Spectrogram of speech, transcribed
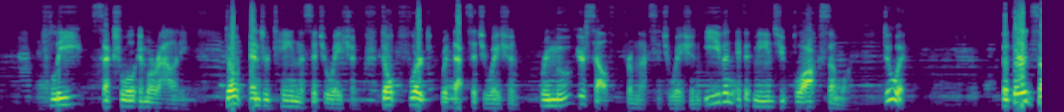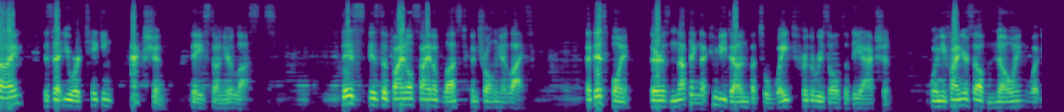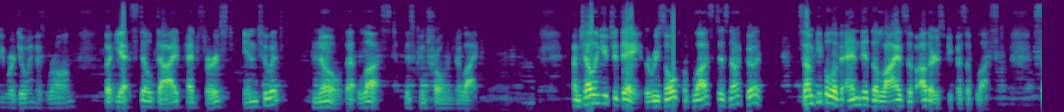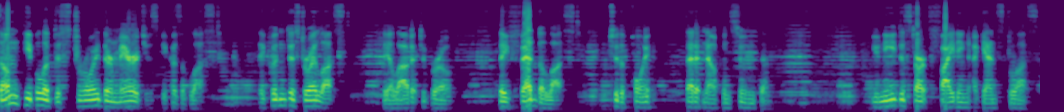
Flee sexual immorality. Don't entertain the situation. Don't flirt with that situation. Remove yourself from that situation, even if it means you block someone. Do it. The third sign is that you are taking action based on your lusts. This is the final sign of lust controlling your life. At this point, there is nothing that can be done but to wait for the result of the action. When you find yourself knowing what you are doing is wrong, but yet still dive headfirst into it, know that lust is controlling your life. I'm telling you today, the result of lust is not good. Some people have ended the lives of others because of lust. Some people have destroyed their marriages because of lust. They couldn't destroy lust, they allowed it to grow. They fed the lust to the point that it now consumes them. You need to start fighting against lust.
